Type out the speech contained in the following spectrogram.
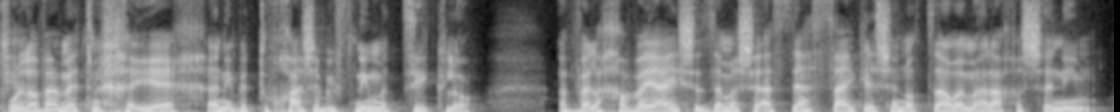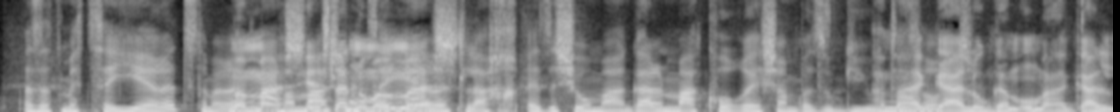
כן. הוא לא באמת מחייך, אני בטוחה שבפנים מציק לו, אבל החוויה היא שזה מה ש... זה הסייקל שנוצר במהלך השנים. אז את מציירת? זאת אומרת, ממש, ממש יש לנו מציירת ממש... לך איזשהו מעגל, מה קורה שם בזוגיות המעגל הזאת? המעגל הוא גם, הוא מעגל,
